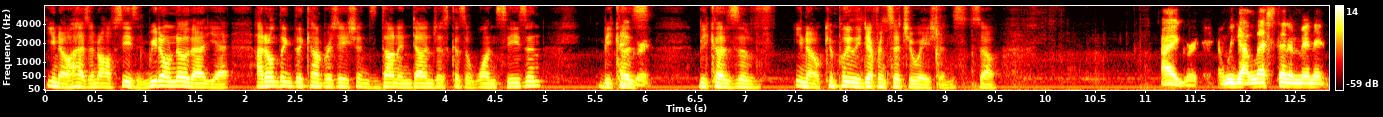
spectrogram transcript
you know, has an off season. We don't know that yet. I don't think the conversation's done and done just because of one season, because because of you know completely different situations. So I agree. And we got less than a minute.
